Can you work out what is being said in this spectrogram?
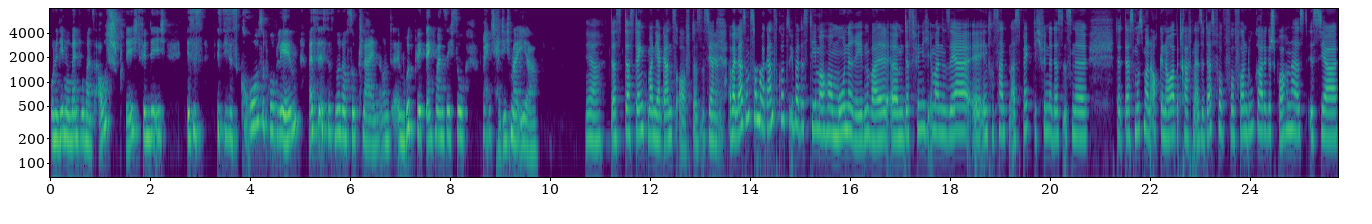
Und in dem Moment, wo man es ausspricht, finde ich, ist es ist dieses große Problem, weißt du, ist das nur noch so klein. Und im Rückblick denkt man sich so, Mensch, hätte ich mal eher. Ja, das, das denkt man ja ganz oft. Das ist ja, ja. aber lass uns noch mal ganz kurz über das Thema Hormone reden, weil ähm, das finde ich immer einen sehr äh, interessanten Aspekt. Ich finde, das ist eine, das, das muss man auch genauer betrachten. Also das, wovon du gerade gesprochen hast, ist ja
